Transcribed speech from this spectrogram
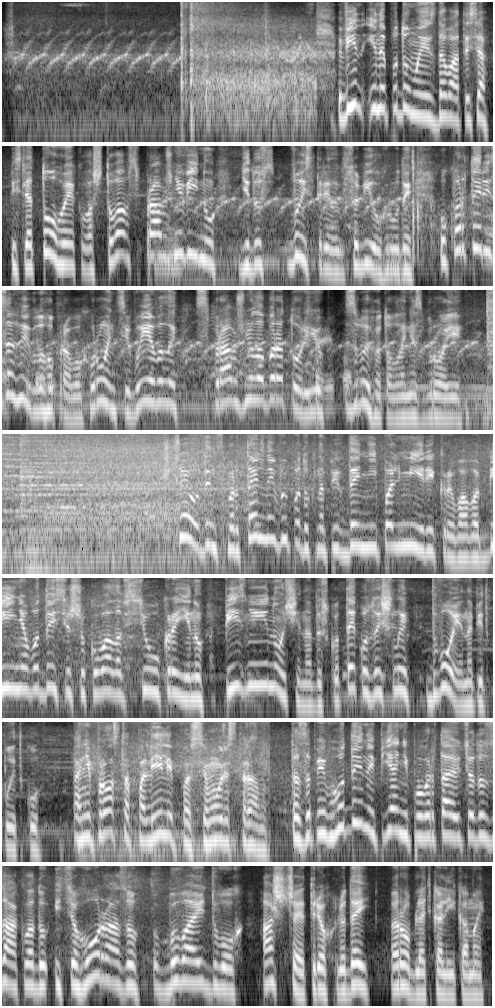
Він і не подумає здаватися. Після того, як влаштував справжню війну, дідусь вистрілив собі у груди. У квартирі загиблого правоохоронці виявили справжню лабораторію з виготовлення зброї. Ще один смертельний випадок на південній Пальмірі. Кривава бійня в Одесі шокувала всю Україну. Пізньої ночі на дискотеку зайшли двоє на підпитку. Они просто полили по всему ресторану. Та за півгодини п'яні повертаються до закладу і цього разу вбивають двох, а ще трьох людей роблять каліками.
